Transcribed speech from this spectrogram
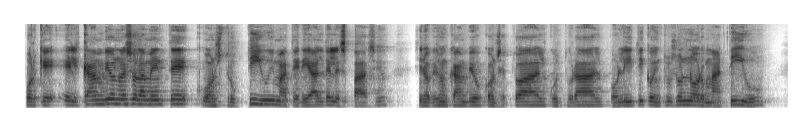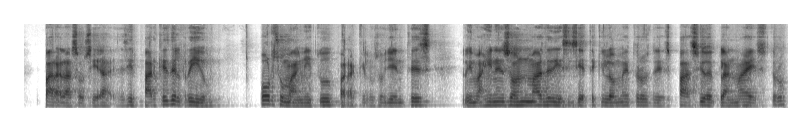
porque el cambio no es solamente constructivo y material del espacio, sino que es un cambio conceptual, cultural, político, incluso normativo para la sociedad. Es decir, Parques del Río, por su magnitud, para que los oyentes lo imaginen, son más de 17 kilómetros de espacio de plan maestro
